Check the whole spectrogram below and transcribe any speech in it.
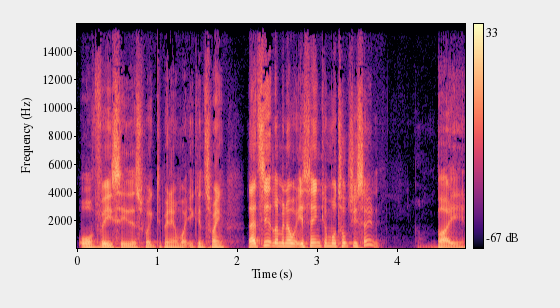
or VC this week, depending on what you can swing. That's it. Let me know what you think, and we'll talk to you soon. Bye.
